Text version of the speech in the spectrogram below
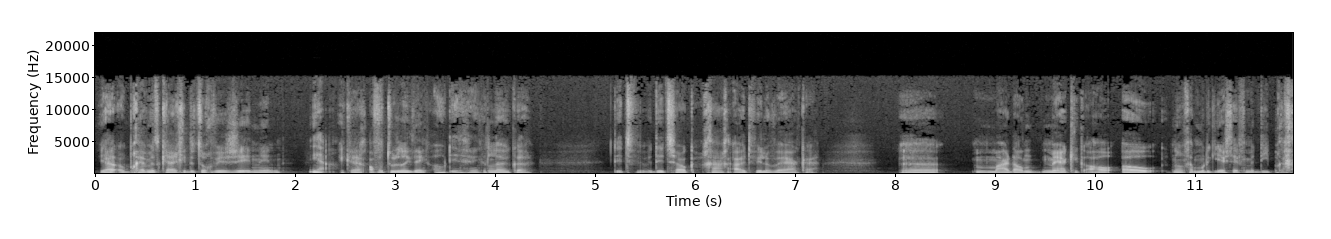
ja, op een gegeven moment krijg je er toch weer zin in. Ja, Ik krijg af en toe dat ik denk, oh, dit vind ik een leuke... Dit, dit zou ik graag uit willen werken. Eh, maar dan merk ik al, oh, dan moet ik eerst even met die, pra-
